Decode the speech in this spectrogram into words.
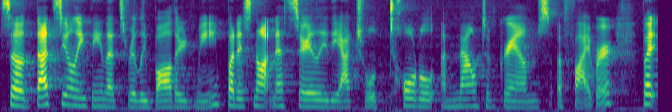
So that's the only thing that's really bothered me, but it's not necessarily the actual total amount of grams of fiber. But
